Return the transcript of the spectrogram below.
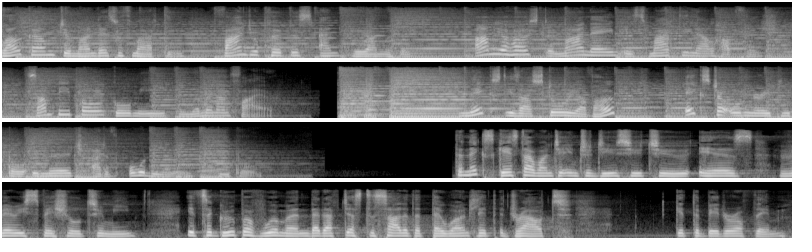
Welcome to Mondays with Marty. Find your purpose and run with it. I'm your host, and my name is Marty Nell Hopfish. Some people call me the Women on Fire. Next is our story of hope. Extraordinary people emerge out of ordinary people. The next guest I want to introduce you to is very special to me. It's a group of women that have just decided that they won't let a drought get the better of them.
